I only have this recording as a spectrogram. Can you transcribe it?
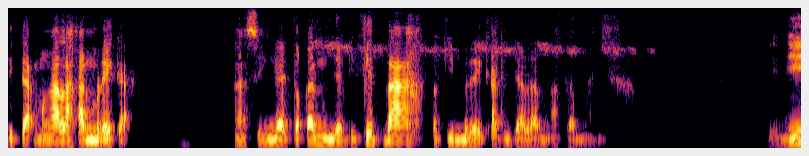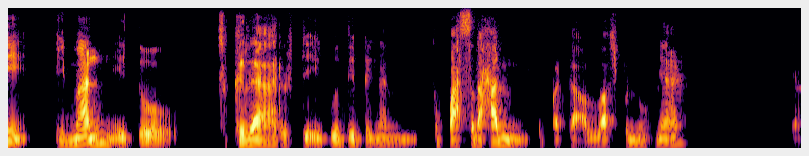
tidak mengalahkan mereka Nah, sehingga itu akan menjadi fitnah bagi mereka di dalam agamanya. Ini iman itu segera harus diikuti dengan kepasrahan kepada Allah sepenuhnya, ya,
